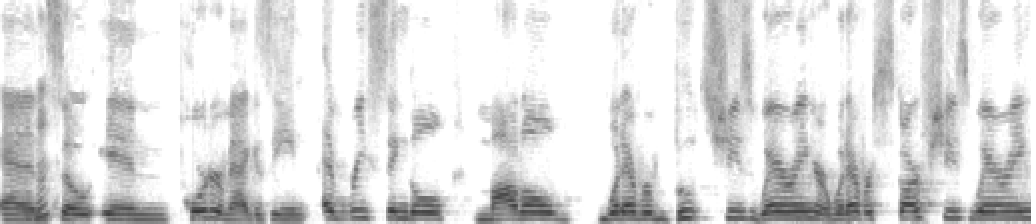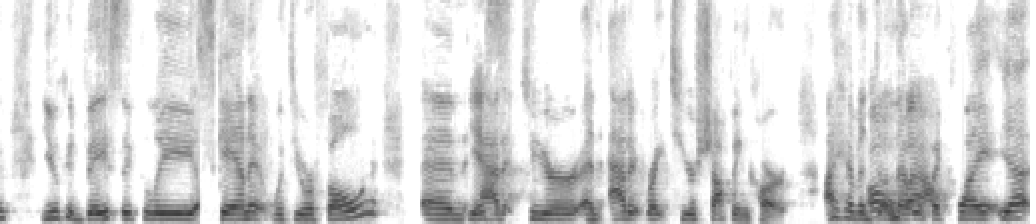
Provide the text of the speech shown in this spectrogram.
And Mhm. so in Porter magazine, every single model, whatever boots she's wearing or whatever scarf she's wearing, you could basically scan it with your phone and Yes. add it to your and add it right to your shopping cart. I haven't Oh, done that wow. with a client yet,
